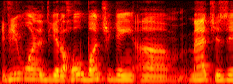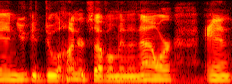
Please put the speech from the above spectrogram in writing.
if you wanted to get a whole bunch of game um, matches in you could do hundreds of them in an hour. And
